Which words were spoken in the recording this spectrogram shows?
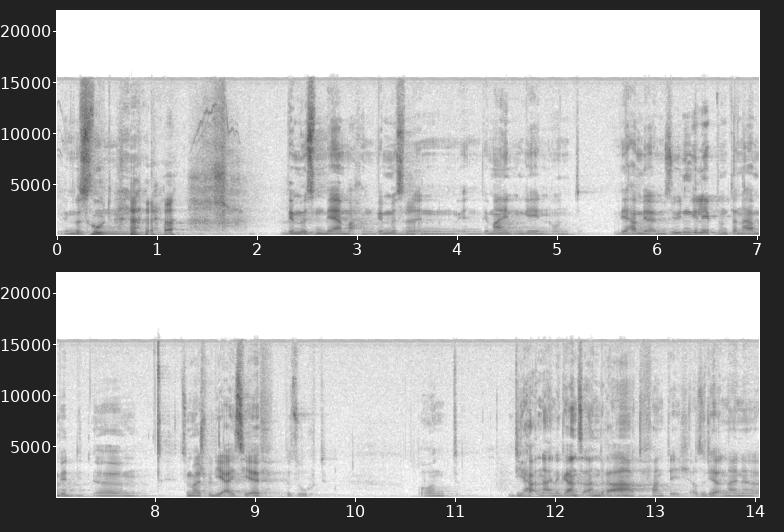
wir Das ist müssen, wir müssen mehr machen. Wir müssen in, in Gemeinden gehen und wir haben ja im Süden gelebt und dann haben wir ähm, zum Beispiel die ICF besucht. Und die hatten eine ganz andere Art, fand ich. Also die hatten eine,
